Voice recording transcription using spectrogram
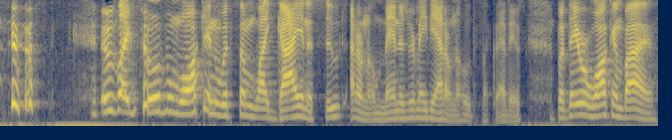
it was like two of them walking with some like guy in a suit. I don't know, manager maybe. I don't know who the fuck that is. But they were walking by,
